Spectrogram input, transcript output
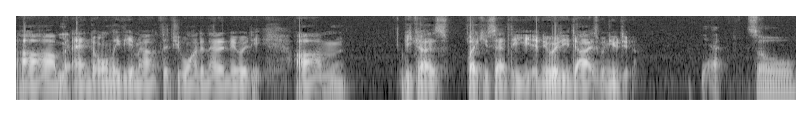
um, yeah. and only the amount that you want in that annuity, um, because, like you said, the annuity dies when you do. Yeah. So,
